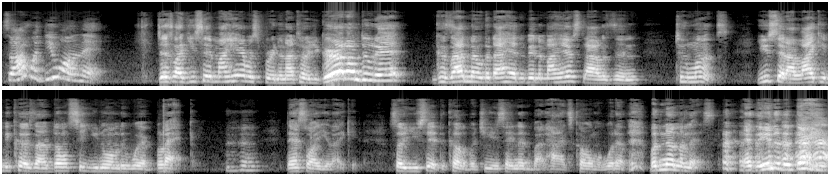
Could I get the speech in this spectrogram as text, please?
So I'm with you on that. Just like you said, my hair was pretty, and I told you, girl, don't do that, because I know that I hadn't been to my hairstylist in two months. You said I like it because I don't see you normally wear black. Mhm. That's why you like it. So you said the color, but you didn't say nothing about how it's comb or whatever. But nonetheless, at the end of the day,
